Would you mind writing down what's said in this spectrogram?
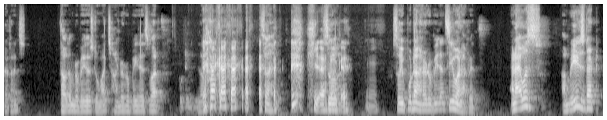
reference. Thousand rupees is too much. Hundred rupees is worth putting. know. so, yeah. So- okay. so you put a hundred rupees and see what happens. And I was amazed that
